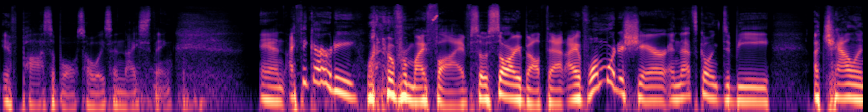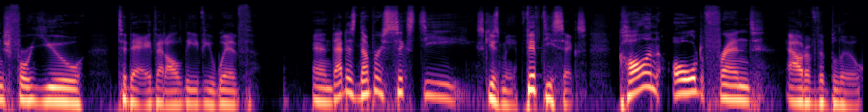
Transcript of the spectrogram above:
if possible is always a nice thing. And I think I already went over my five, so sorry about that. I have one more to share, and that's going to be a challenge for you today that I'll leave you with. And that is number 60, excuse me, 56. Call an old friend out of the blue.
